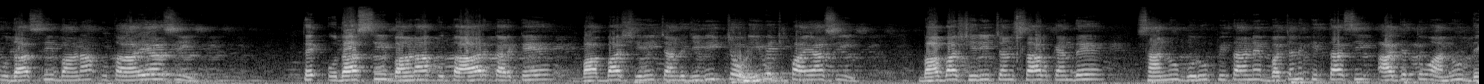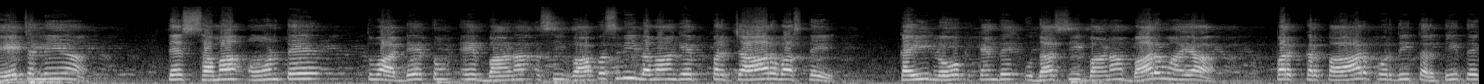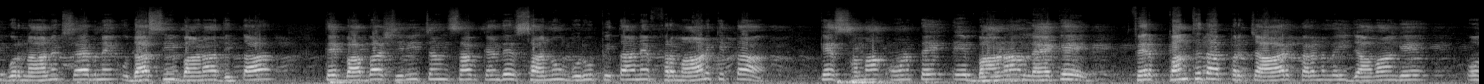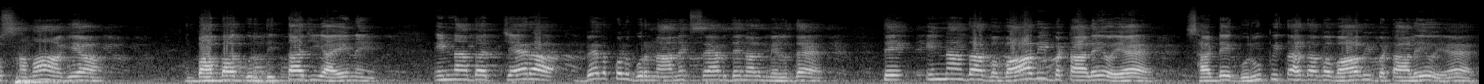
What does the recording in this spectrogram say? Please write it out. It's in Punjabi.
ਉਦਾਸੀ ਬਾਣਾ ਉਤਾਰਿਆ ਸੀ ਤੇ ਉਦਾਸੀ ਬਾਣਾ ਉਤਾਰ ਕਰਕੇ ਬਾਬਾ ਸ਼੍ਰੀ ਚੰਦ ਜੀ ਦੀ ਝੋਲੀ ਵਿੱਚ ਪਾਇਆ ਸੀ। ਬਾਬਾ ਸ਼੍ਰੀ ਚੰਦ ਸਾਹਿਬ ਕਹਿੰਦੇ, ਸਾਨੂੰ ਗੁਰੂ ਪਿਤਾ ਨੇ ਬਚਨ ਕੀਤਾ ਸੀ, ਅੱਜ ਤੁਹਾਨੂੰ ਦੇ ਚੱਲੇ ਆ ਤੇ ਸਮਾਂ ਆਉਣ ਤੇ ਤੁਹਾਡੇ ਤੋਂ ਇਹ ਬਾਣਾ ਅਸੀਂ ਵਾਪਸ ਵੀ ਲਵਾਂਗੇ ਪ੍ਰਚਾਰ ਵਾਸਤੇ। ਕਈ ਲੋਕ ਕਹਿੰਦੇ, ਉਦਾਸੀ ਬਾਣਾ ਬਾਹਰੋਂ ਆਇਆ। ਪਰ ਕਰਤਾਰਪੁਰ ਦੀ ਧਰਤੀ ਤੇ ਗੁਰੂ ਨਾਨਕ ਸਾਹਿਬ ਨੇ ਉਦਾਸੀ ਬਾਣਾ ਦਿੱਤਾ ਤੇ ਬਾਬਾ ਸ਼੍ਰੀ ਚੰਦ ਸਾਹਿਬ ਕਹਿੰਦੇ, ਸਾਨੂੰ ਗੁਰੂ ਪਿਤਾ ਨੇ ਫਰਮਾਨ ਕੀਤਾ ਕਿ ਸਮਾਂ ਆਉਣ ਤੇ ਇਹ ਬਾਣਾ ਲੈ ਕੇ ਫਿਰ ਪੰਥ ਦਾ ਪ੍ਰਚਾਰ ਕਰਨ ਲਈ ਜਾਵਾਂਗੇ। ਉਹ ਸਮਾਂ ਆ ਗਿਆ। ਬਾਬਾ ਗੁਰਦਿੱਤਾ ਜੀ ਆਏ ਨੇ। ਇਹਨਾਂ ਦਾ ਚਿਹਰਾ ਬਿਲਕੁਲ ਗੁਰੂ ਨਾਨਕ ਸਾਹਿਬ ਦੇ ਨਾਲ ਮਿਲਦਾ ਹੈ ਤੇ ਇਹਨਾਂ ਦਾ ਵਿਵਾਹ ਵੀ ਬਟਾਲੇ ਹੋਇਆ ਹੈ। ਸਾਡੇ ਗੁਰੂ ਪਿਤਾ ਦਾ ਵਿਵਾਹ ਵੀ ਬਟਾਲੇ ਹੋਇਆ ਹੈ।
